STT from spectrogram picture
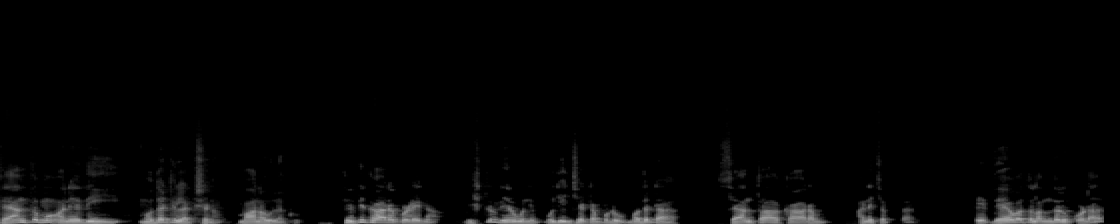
శాంతము అనేది మొదటి లక్షణం మానవులకు. స్థితికారకుడైన విష్ణుదేవుని పూజించేటప్పుడు మొదట శాంతాకారం అని చెప్తారు. దేవతలందరూ కూడా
